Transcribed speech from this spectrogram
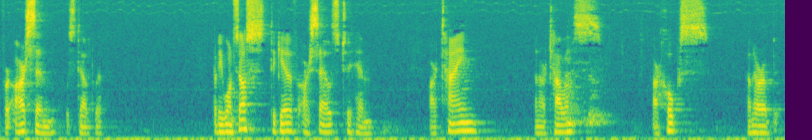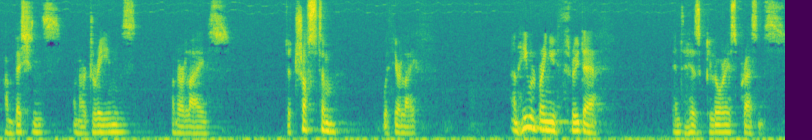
for our sin was dealt with. But he wants us to give ourselves to him, our time and our talents, our hopes and our ambitions and our dreams and our lives, to trust him with your life. And he will bring you through death into his glorious presence.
